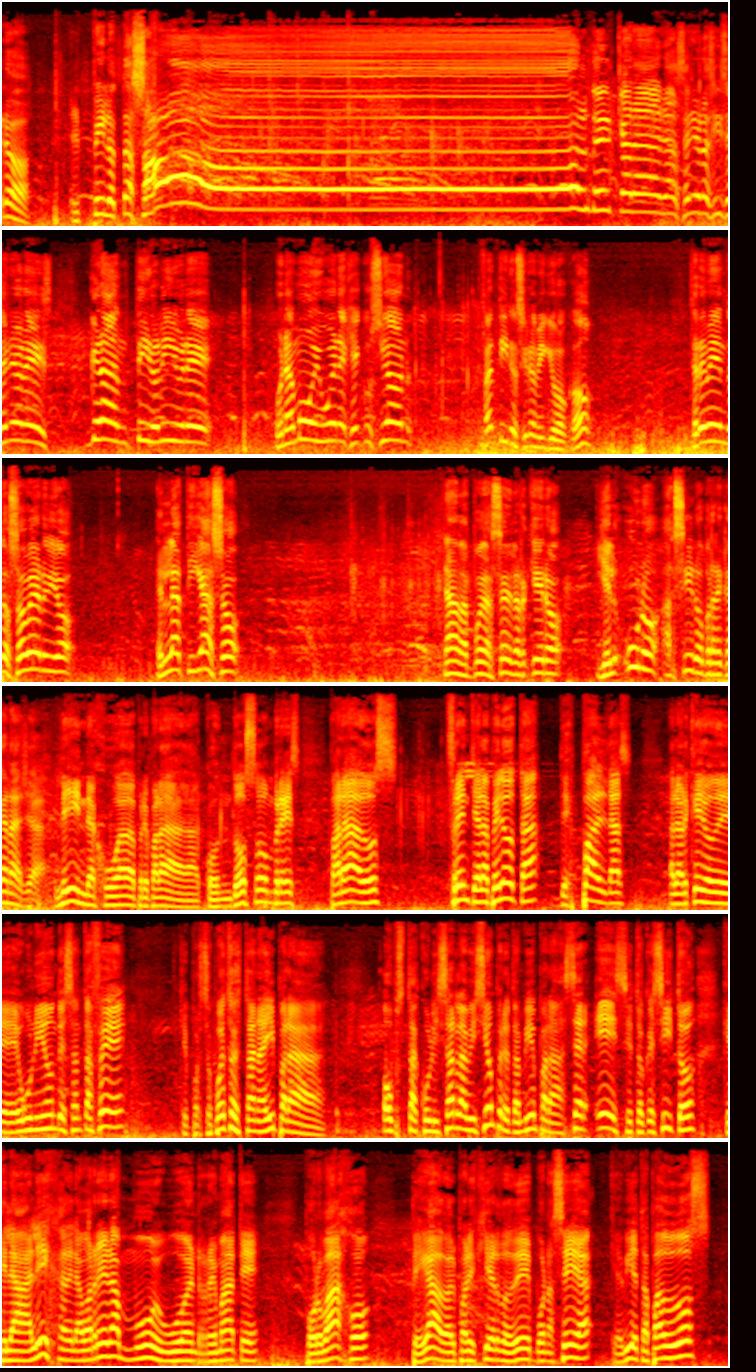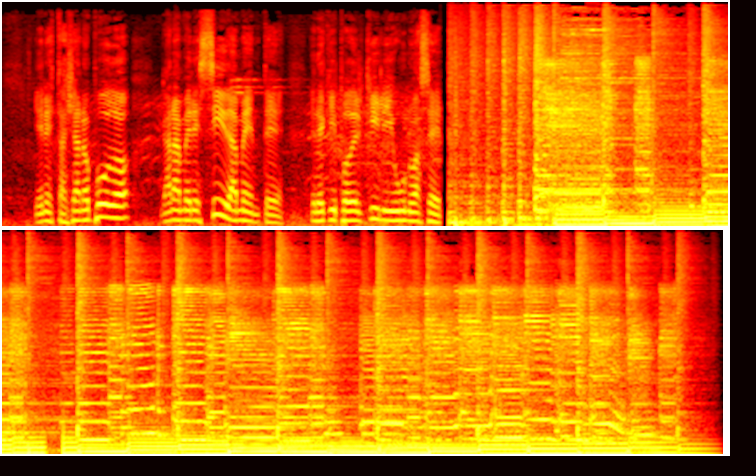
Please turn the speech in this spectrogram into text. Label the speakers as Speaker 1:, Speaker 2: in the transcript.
Speaker 1: El pelotazo. ¡Gol del Canalla, señoras y señores. Gran tiro libre. Una muy buena ejecución. Fantino, si no me equivoco. Tremendo, soberbio. El latigazo. Nada puede hacer el arquero. Y el 1 a 0 para el canalla.
Speaker 2: Linda jugada preparada, con dos hombres parados frente a la pelota, de espaldas al arquero de Unión de Santa Fe, que por supuesto están ahí para obstaculizar la visión, pero también para hacer ese toquecito que la aleja de la barrera. Muy buen remate por bajo, pegado al palo izquierdo de Bonacea, que había tapado dos, y en esta ya no pudo. Gana merecidamente el equipo del Kili 1 a 0.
